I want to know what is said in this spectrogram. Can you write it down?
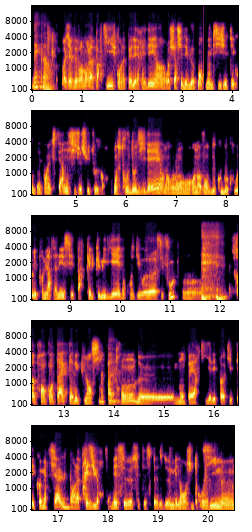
D'accord. Moi, j'avais vraiment la partie qu'on appelle R&D, hein, recherche et développement, même si j'étais complètement externe et si je suis toujours. On se trouve d'autres idées, on en, on en, vend beaucoup, beaucoup. Les premières années, c'est par quelques milliers, donc on se dit ouais, c'est fou. On, se reprend contact avec l'ancien patron de mon père, qui à l'époque était commercial dans la présure. Vous savez, ce, cette espèce de mélange d'enzymes euh,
